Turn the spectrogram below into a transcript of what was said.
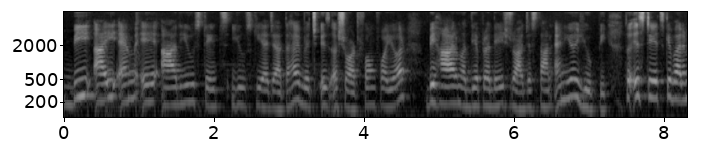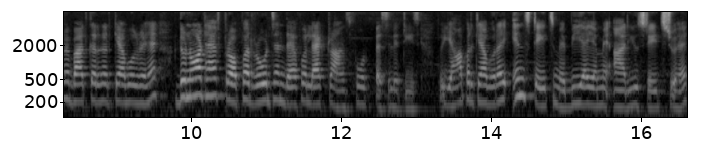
B I M A R U states use किया जाता है which is a short form for your Bihar Madhya Pradesh Rajasthan and your UP तो इस स्टेट्स के बारे में बात कर कर क्या बोल रहे हैं? Do not have proper roads and therefore lack transport facilities तो यहाँ पर क्या बोल रहा है? इन स्टेट्स में B I M A R U states जो है,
